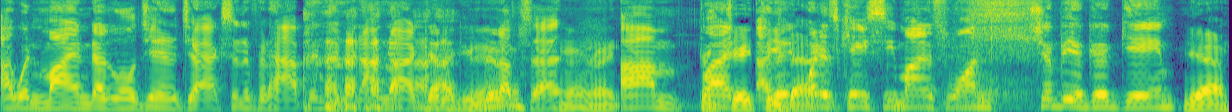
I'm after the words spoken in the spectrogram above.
I wouldn't mind a little Janet Jackson if it happened. I mean, I'm not gonna get upset. all right. Um, but I think back. what is KC minus one? Should be a good game. Yeah.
